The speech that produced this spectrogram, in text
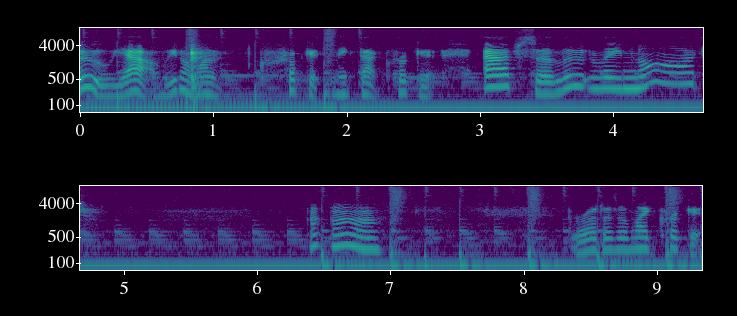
Ooh, yeah, we don't want to crooked, make that crooked. Absolutely not. Uh-uh. Girl doesn't like crooked.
